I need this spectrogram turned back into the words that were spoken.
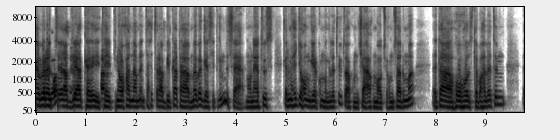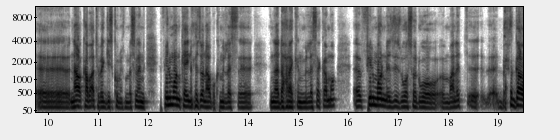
ገበረት ኣብዚኣ ከይትነውሓና ምእንቲ ሕፅር ኣቢልካ እታ መበገሲት ግን ንሳ እያ ምክንያቱስ ቅድሚ ሕጂ ከምኡ ጌርኩም መግለጺ ይውጻእኩም ሻዕ ኢኹም ኣውጺኹም ንሳ ድማ እታ ሆሆ ዝተባህለትን ካብኣ ተበጊስኩም ኢኹም መስለኒ ፊልሞን ከይንሕዞ ናብኡ ክምለስ ንዳሕራይ ክንምለሰካ እሞ ፊልሞን እዚ ዝወሰድዎ ማለት ብሕጋዊ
